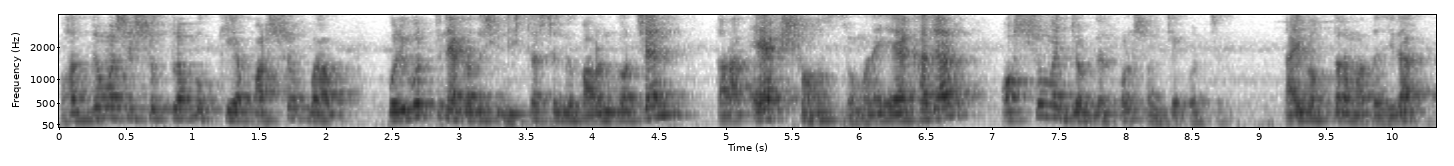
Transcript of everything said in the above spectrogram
ভাদ্র মাসের শুক্লপক্ষিয়া পার্শ্ব বা পরিবর্তন একাদশী নিষ্ঠার সঙ্গে পালন করছেন, তারা এক সহস্র মানে এক হাজার অশ্বমেধ যজ্ঞের ফল সঞ্চয় করছেন। তাই ভক্তরা মাতাজিরা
